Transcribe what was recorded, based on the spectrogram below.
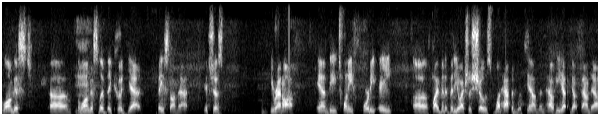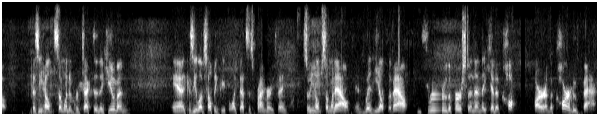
longest uh, the Mm. longest live they could get based on that. It's just he ran off. And the 2048 uh, five minute video actually shows what happened with him and how he ha- got found out because he helped someone and protected a human and because he loves helping people like that's his primary thing so he Hmm. helped someone out and when he helped them out he threw the person and they hit a car and the car moved back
